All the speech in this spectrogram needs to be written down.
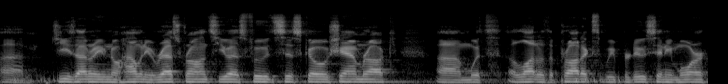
um, geez, I don't even know how many restaurants, U.S. Foods, Sysco, Shamrock, um, with a lot of the products that we produce anymore.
